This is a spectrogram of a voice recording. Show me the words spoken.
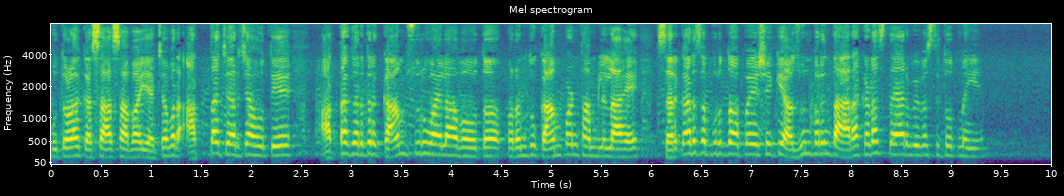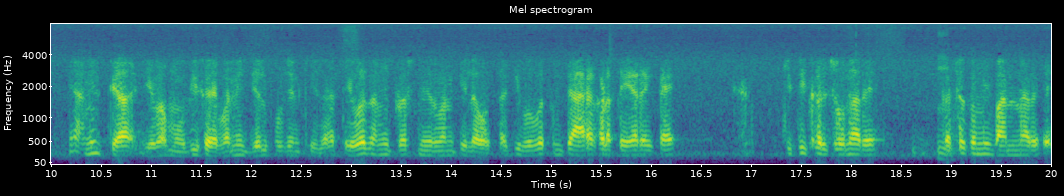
पुतळा कसा असावा याच्यावर आत्ता चर्चा होते. आता खरं तर काम सुरू व्हायला हवं होतं परंतु काम पण थांबलेलं आहे. सरकारचं पुरतं अपयश आहे की अजूनपर्यंत आराखडाच तयार व्यवस्थित होत नाहीये? आम्ही त्या जेव्हा मोदी साहेबांनी जलपूजन केलं तेव्हाच आम्ही प्रश्न निर्माण केला होता की बाबा तुमचा आराखडा तयार आहे काय? किती खर्च होणार आहे? कसं तुम्ही बांधणार आहे?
